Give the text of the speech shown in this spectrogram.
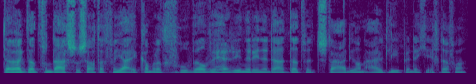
terwijl ik dat vandaag zo zag, dacht van ja, ik kan me dat gevoel wel weer herinneren inderdaad. Dat we het stadion uitliepen en dat je echt dacht van...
